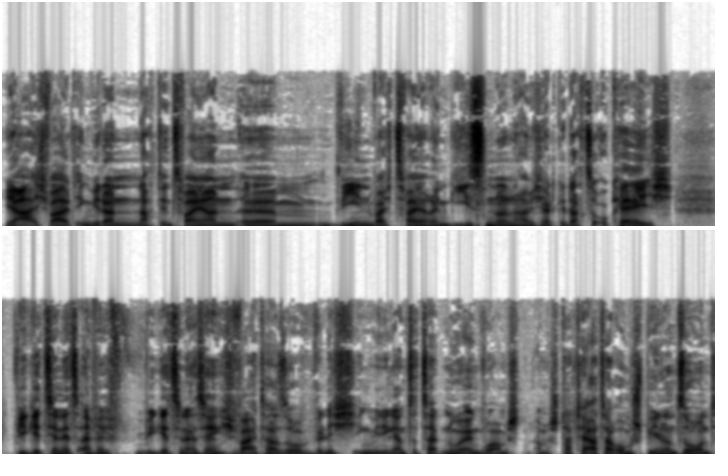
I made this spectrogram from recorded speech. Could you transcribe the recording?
Ja, ich war halt irgendwie dann nach den zwei Jahren ähm, Wien, war ich zwei Jahre in Gießen und dann habe ich halt gedacht so, okay, ich, wie geht's denn jetzt einfach, wie geht's denn jetzt eigentlich weiter? So will ich irgendwie die ganze Zeit nur irgendwo am, am Stadttheater rumspielen und so und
